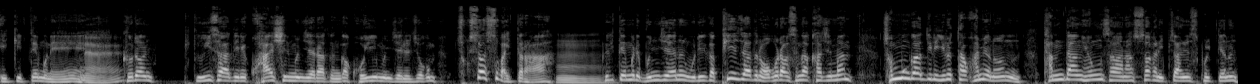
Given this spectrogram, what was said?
있기 때문에 네. 그런 의사들이 과실 문제라든가 고의 문제를 조금 축소할 수가 있더라. 음. 그렇기 때문에 문제는 우리가 피해자들은 억울하고 생각하지만 전문가들이 이렇다고 하면은 담당 형사나 수사관 입장에서 볼 때는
